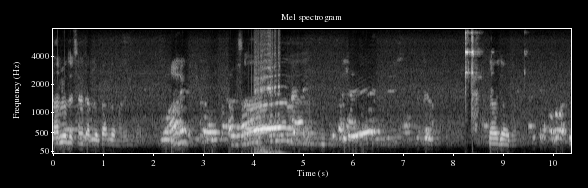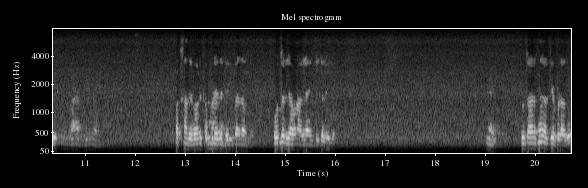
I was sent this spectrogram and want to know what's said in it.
ਕਰ ਲੋ ਦਰਸ਼ਨ ਕਰ ਲੋ ਕਰ ਲੋ ਮਹਾਰਾਜ ਵਾਹਿਗੁਰੂ ਖਾਲਸਾ ਜਾਓ ਜਾਓ। ਪੱਖਾਂ ਦੇ ਫੜ ਕੱਪੜੇ ਤੇ ਡਿੱਗ ਪੈਂਦਾ ਹੁੰਦਾ। ਉਧਰ ਜਾਓ ਨਾਲ ਲਾਈਨ 'ਚ ਚਲੇ ਜਾਓ। ਸੁਲਤਾਨ ਸਿੰਘ ਅੱਗੇ ਫੜਾ ਦਿਓ।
